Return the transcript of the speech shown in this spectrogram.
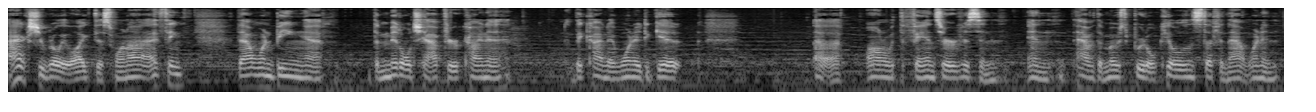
I actually really like this one. I, I think that one being uh, the middle chapter, kind of, they kind of wanted to get uh, on with the fan service and and have the most brutal kills and stuff in that one, and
